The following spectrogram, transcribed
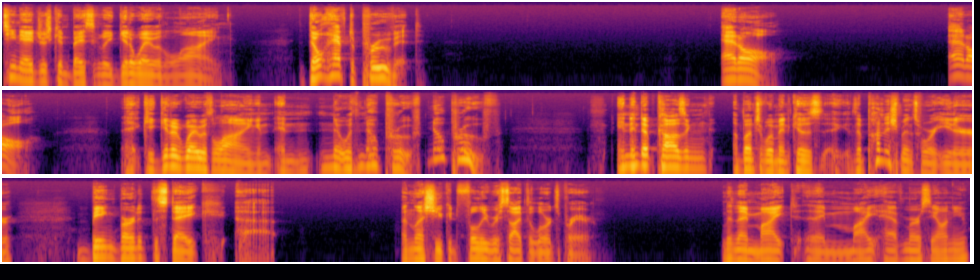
teenagers can basically get away with lying? Don't have to prove it at all. At all. Could get away with lying and, and no, with no proof. No proof. And end up causing a bunch of women because the punishments were either being burned at the stake, uh, unless you could fully recite the Lord's Prayer. Then they might they might have mercy on you,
